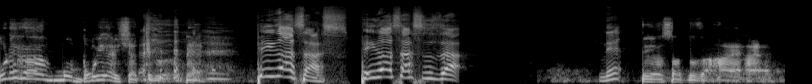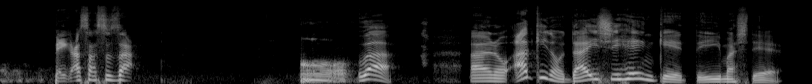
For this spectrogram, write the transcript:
俺がもうぼんやりしちゃってるからね。ペガサス。ペガサス座。ね。ペガサスがはいはい。ペガサス座。うん。はあの秋の大四辺形って言いまして。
